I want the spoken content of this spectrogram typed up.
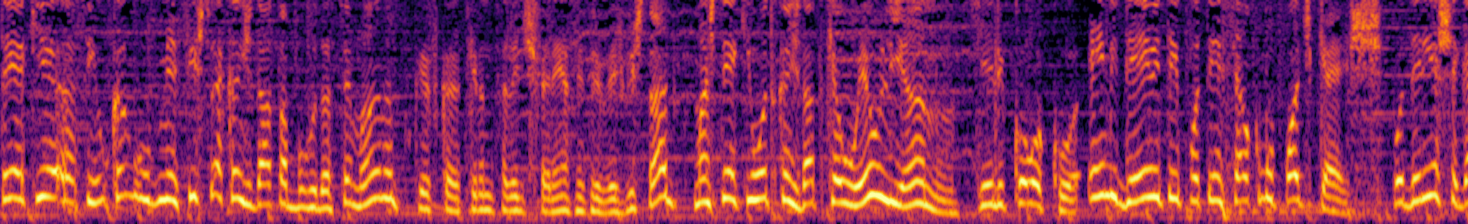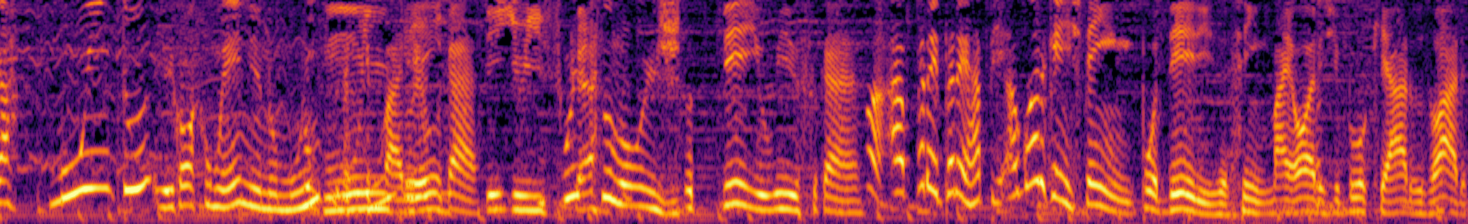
Tem aqui, assim, o, o Mephisto é candidato a burro da semana, porque fica querendo fazer diferença entre vesgo e estrábico. Mas tem aqui um outro candidato que é o Euliano, que ele colocou: MDM tem potencial como podcast. Poderia chegar muito. E ele coloca um N no muito. né? muito, eu cara. isso, cara. Muito longe. Odeio isso, cara. Ah, peraí, peraí, rapidinho. Agora que a gente tem poderes, assim, maiores de bloquear o usuário,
